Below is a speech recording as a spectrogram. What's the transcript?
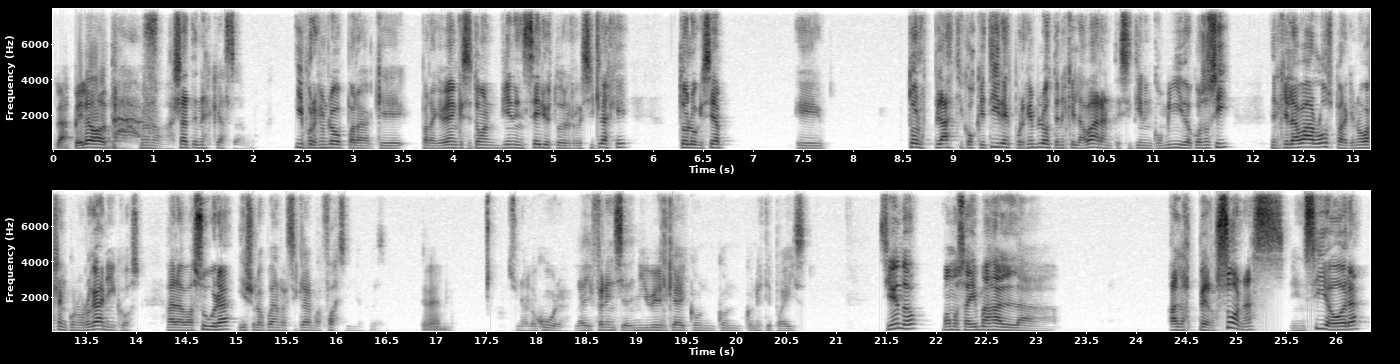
Las pelotas. No, no, allá tenés que hacerlo. Y por ejemplo, para que, para que vean que se toman bien en serio esto del reciclaje, todo lo que sea. eh, todos los plásticos que tires, por ejemplo, los tenés que lavar antes si tienen comida o cosas así. Tenés que lavarlos para que no vayan con orgánicos a la basura y ellos lo puedan reciclar más fácil después. Es una locura la diferencia de nivel que hay con, con- este país. Siguiendo, vamos a ir más a, la, a las personas en sí ahora.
